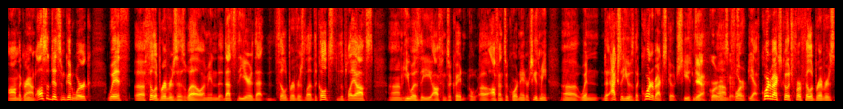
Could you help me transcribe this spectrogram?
on the ground. Also did some good work with uh, Philip Rivers as well. I mean, that's the year that Philip Rivers led the Colts to the playoffs. Um, he was the offensive uh, offensive coordinator. Excuse me. Uh, when the, actually he was the quarterbacks coach. Excuse me. Yeah, quarterbacks um, coach. for yeah quarterbacks coach for Philip Rivers.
